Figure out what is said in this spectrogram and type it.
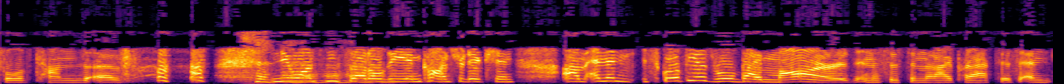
full of tons of nuance and subtlety and contradiction. Um, and then Scorpio is ruled by Mars in the system that I practice. And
